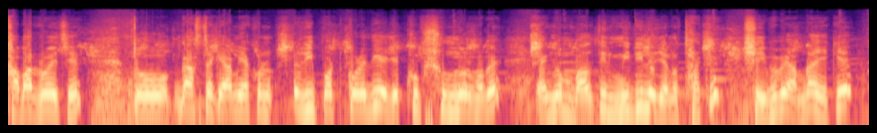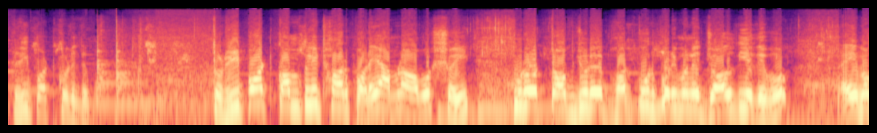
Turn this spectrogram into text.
খাবার রয়েছে। তো গাছটাকে আমি এখন রিপোর্ট করে দিয়ে যে খুব সুন্দরভাবে একদম বালতির মিডিলে যেন থাকে, সেইভাবে আমরা একে রিপোর্ট করে দেব। তো রিপোর্ট কমপ্লিট হওয়ার পরে আমরা অবশ্যই পুরো টব জুড়ে ভরপুর পরিমাণে জল দিয়ে দেব। এবং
